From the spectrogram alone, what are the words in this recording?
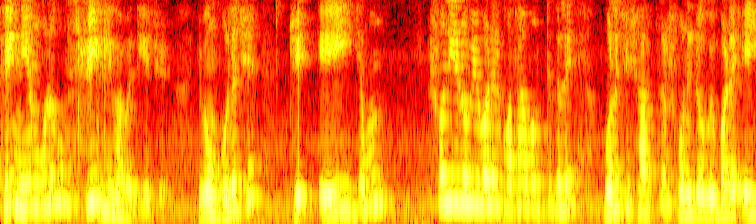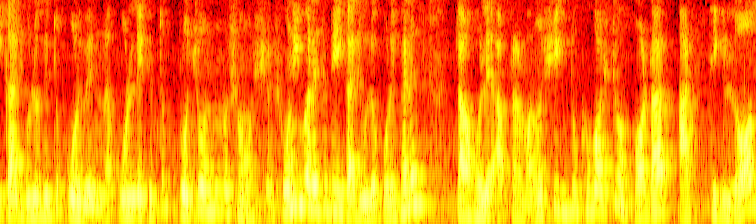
সেই নিয়মগুলো খুব স্ট্রিক্টলিভাবে দিয়েছে এবং বলেছে যে এই যেমন শনি রবিবারের কথা বলতে গেলে বলেছে শাস্ত্র, শনি রবিবারে এই কাজগুলো কিন্তু করবেন না। করলে কিন্তু প্রচণ্ড সমস্যা। শনিবারে যদি এই কাজগুলো করে ফেলেন, তাহলে আপনার মানসিক দুঃখ, কষ্ট, হঠাৎ আর্থিক লস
